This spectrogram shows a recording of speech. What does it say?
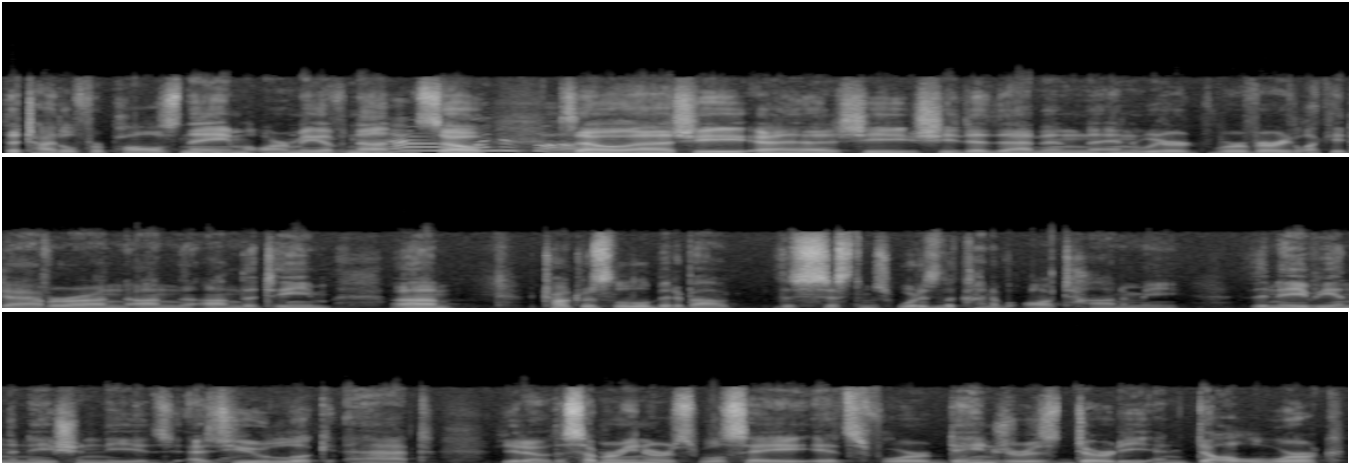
the title for Paul's name, Army of None. Oh, so, wonderful. so uh, she uh, she she did that, and, and we're we're very lucky to have her on on on the team. Um, talk to us a little bit about the systems. What is the kind of autonomy the Navy and the nation needs as you look at you know, the submariners will say it's for dangerous, dirty, and dull work,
